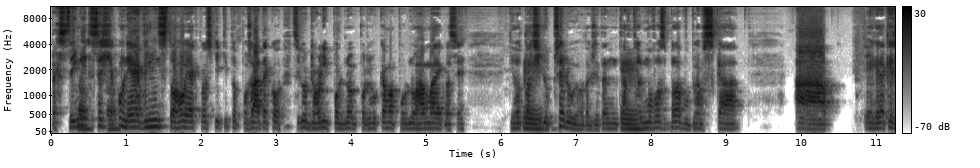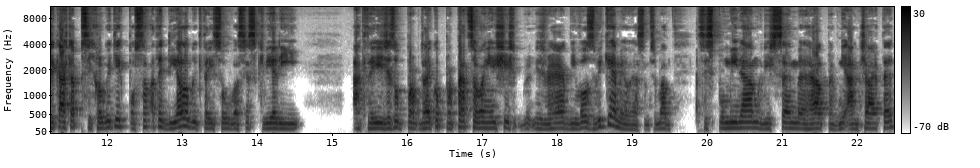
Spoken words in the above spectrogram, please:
tak stejně no, jsi no. jako nervní z toho, jak prostě ti to pořád jako si to dolí pod, no, pod rukama, pod nohama, jak vlastně ti to tlačí mm. dopředu, jo. takže ten, ta mm. filmovost byla obrovská a jak taky říkáš, ta psychologie těch postav a ty dialogy, které jsou vlastně skvělý, a který že jsou pro, daleko propracovanější, než v hrách býval zvykem. Jo. Já jsem třeba si vzpomínám, když jsem hrál první Uncharted,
